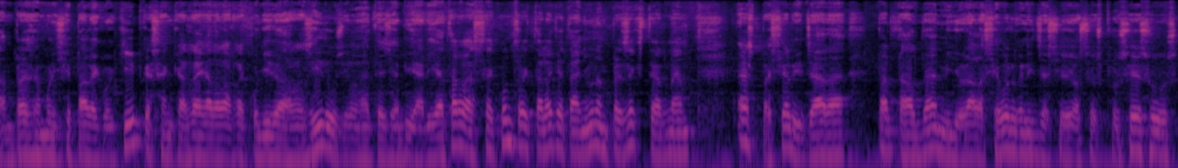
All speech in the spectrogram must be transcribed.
L'empresa municipal Ecoequip, que s'encarrega de la recollida de residus i la neteja viària a Terrassa, contractarà aquest any una empresa externa especialitzada per tal de millorar la seva organització i els seus processos.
